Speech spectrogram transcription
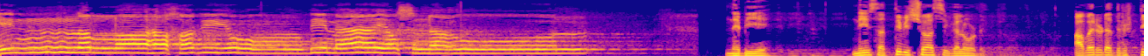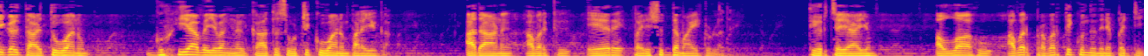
إن الله خبير بما يصنعون നബിയെ നീ സത്യവിശ്വാസികളോട് അവരുടെ ദൃഷ്ടികൾ താഴ്ത്തുവാനും ഗുഹ്യാവയവങ്ങൾ കാത്തു സൂക്ഷിക്കുവാനും പറയുക അതാണ് അവർക്ക് ഏറെ പരിശുദ്ധമായിട്ടുള്ളത് തീർച്ചയായും അള്ളാഹു അവർ പ്രവർത്തിക്കുന്നതിനെപ്പറ്റി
